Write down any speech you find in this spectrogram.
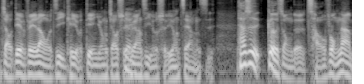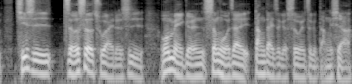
缴电费让我自己可以有电用，缴水费让自己有水用，这样子，它是各种的嘲讽。那其实折射出来的是，我们每个人生活在当代这个社会这个当下，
